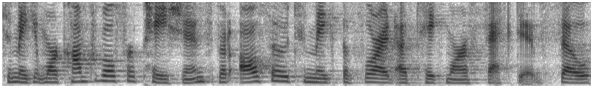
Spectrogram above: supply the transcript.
to make it more comfortable for patients, but also to make the fluoride uptake more effective. So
